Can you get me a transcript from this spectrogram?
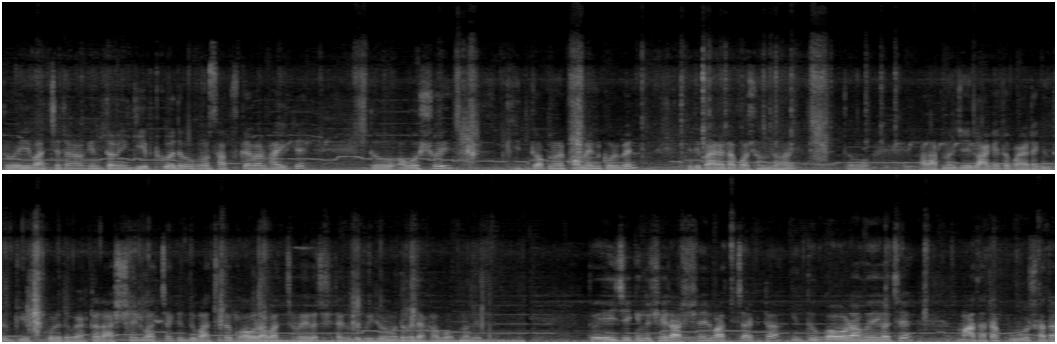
তো এই বাচ্চাটা কিন্তু আমি গিফট করে দেবো কোনো সাবস্ক্রাইবার ভাইকে। তো অবশ্যই কিন্তু আপনারা কমেন্ট করবেন যদি পায়রাটা পছন্দ হয়। তো আর আপনার যদি লাগে, তো পায়রাটা কিন্তু গিফট করে দেবো। একটা রাজশাহীর বাচ্চা, কিন্তু বাচ্চাটা গওড়া বাচ্চা হয়ে গেছে, সেটা কিন্তু ভিডিওর মাধ্যমে দেখাবো আপনাদের। তো এই যে কিন্তু সেই রাজশাহীর বাচ্চা একটা, কিন্তু গওড়া হয়ে গেছে। মাথাটা পুরো সাদা,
